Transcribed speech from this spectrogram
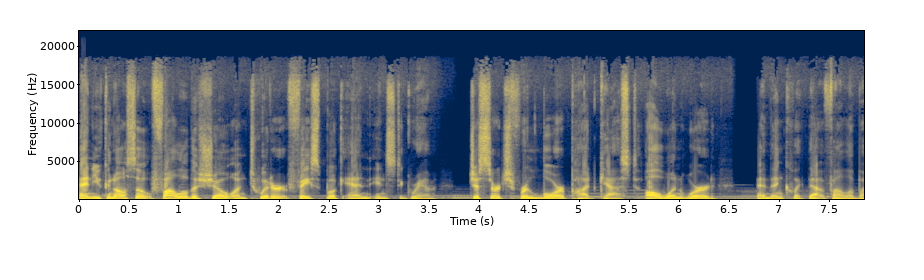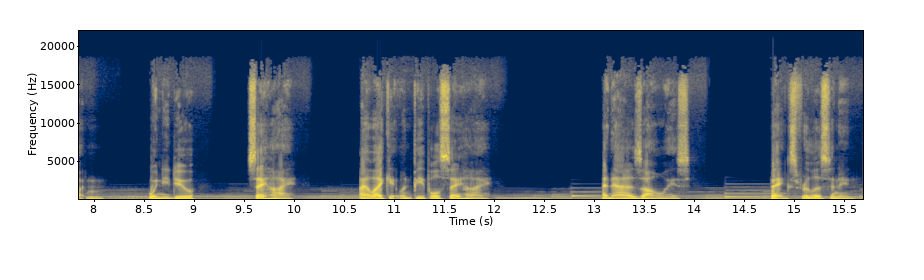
And you can also follow the show on Twitter, Facebook, and Instagram. Just search for Lore Podcast, all one word, and then click that follow button. When you do, say hi. I like it when people say hi. And as always, thanks for listening.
